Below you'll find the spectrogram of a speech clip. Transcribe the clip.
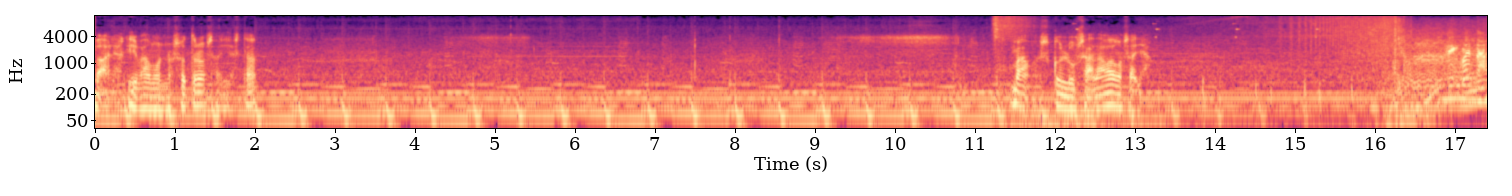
Vale, aquí vamos nosotros. Ahí está. Vamos, con la usada, vamos allá. 50.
